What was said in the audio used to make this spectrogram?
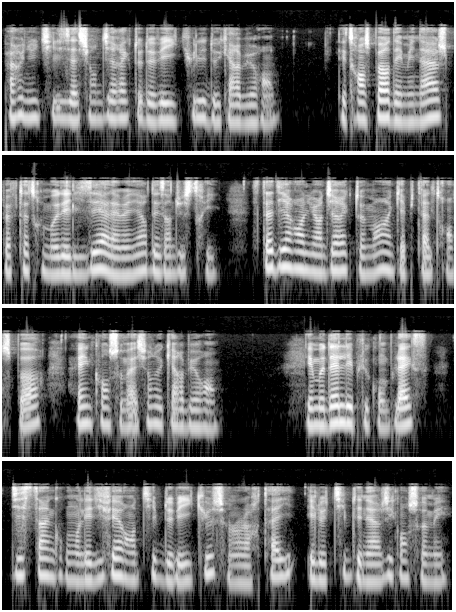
par une utilisation directe de véhicules et de carburants. Les transports des ménages peuvent être modélisés à la manière des industries, c'est-à-dire en liant directement un capital transport à une consommation de carburant. Les modèles les plus complexes distingueront les différents types de véhicules selon leur taille et le type d'énergie consommée.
